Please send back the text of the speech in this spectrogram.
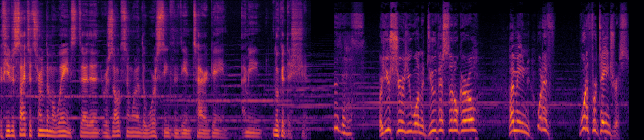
If you decide to turn them away instead, then it results in one of the worst scenes in the entire game. I mean, look at this shit. Do this. Are you sure you want to do this, little girl? I mean, what if... what if we're dangerous?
